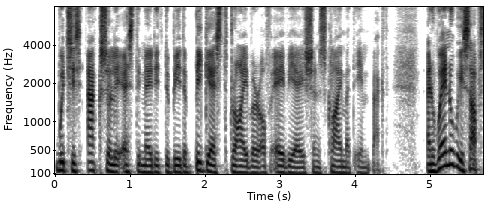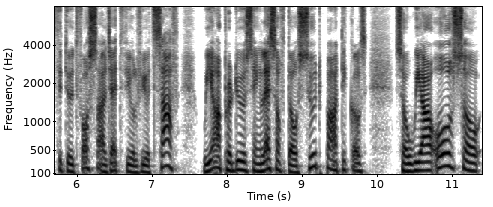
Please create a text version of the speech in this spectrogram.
Which is actually estimated to be the biggest driver of aviation's climate impact. And when we substitute fossil jet fuel with SAF, we are producing less of those soot particles. So we are also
